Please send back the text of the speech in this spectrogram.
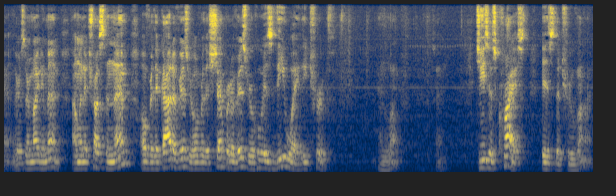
Okay, there's their mighty men. I'm going to trust in them over the God of Israel, over the shepherd of Israel, who is the way, the truth, and life. Jesus Christ is the true vine.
